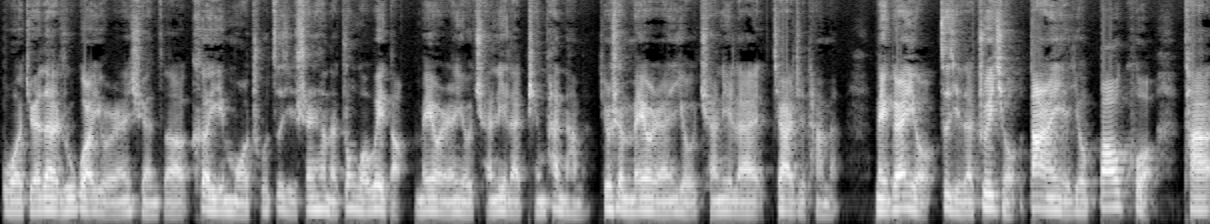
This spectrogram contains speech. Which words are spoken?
我觉得如果有人选择刻意抹除自己身上的中国味道，没有人有权利来评判他们，就是没有人有权利来 judge 他们。每个人有自己的追求，当然也就包括他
